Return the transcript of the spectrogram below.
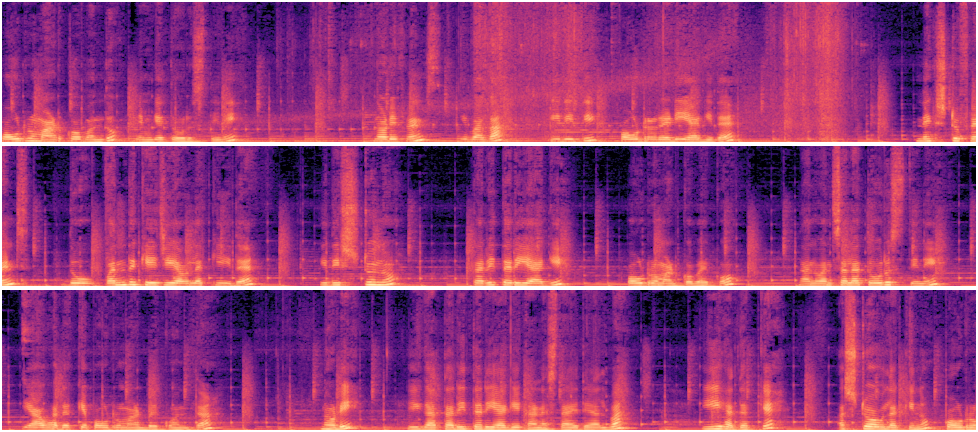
ಪೌಡ್ರ್ ಮಾಡ್ಕೊಬಂದು ನಿಮಗೆ ತೋರಿಸ್ತೀನಿ. ನೋಡಿ ಫ್ರೆಂಡ್ಸ್, ಇವಾಗ ಈ ರೀತಿ ಪೌಡ್ರ್ ರೆಡಿಯಾಗಿದೆ ನೆಕ್ಸ್ಟು ಫ್ರೆಂಡ್ಸ್, ಇದು ಒಂದು ಕೆ ಜಿ ಅವಲಕ್ಕಿ ಇದೆ. ಇದಿಷ್ಟು ತರಿ ತರಿಯಾಗಿ ಪೌಡ್ರ್ ಮಾಡ್ಕೋಬೇಕು. ನಾನು ಒಂದು ಸಲ ತೋರಿಸ್ತೀನಿ ಯಾವ ಹದಕ್ಕೆ ಪೌಡ್ರ್ ಮಾಡಬೇಕು ಅಂತ. ನೋಡಿ, ಈಗ ತರಿ ತರಿಯಾಗಿ ಕಾಣಿಸ್ತಾ ಇದೆ ಅಲ್ವಾ? ಈ ಹದಕ್ಕೆ ಅಷ್ಟು ಅವಲಕ್ಕಿನೂ ಪೌಡ್ರ್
